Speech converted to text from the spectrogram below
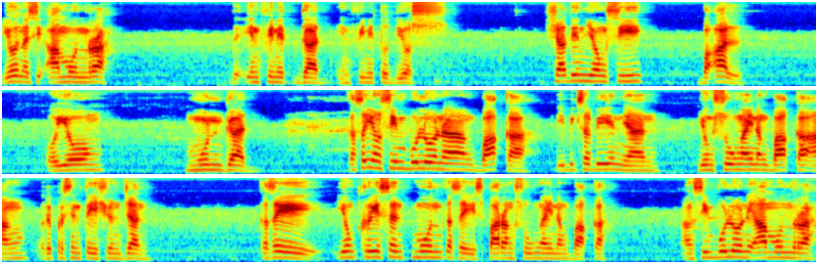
Yun ay si Amun-Ra, the infinite God, infinito Diyos. Siya din yung si Baal, o yung Moon God. Kasi yung simbolo ng baka, ibig sabihin yan, yung sungay ng baka ang representation dyan. Kasi yung crescent moon kasi is parang sungay ng baka. Ang simbolo ni Amun-Ra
